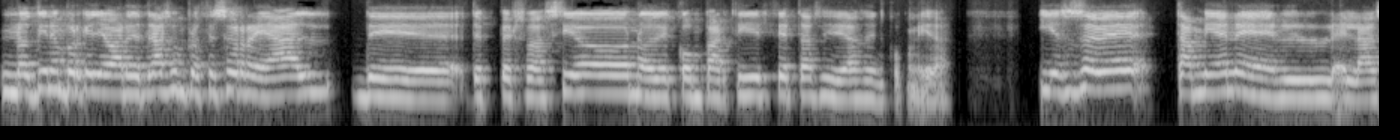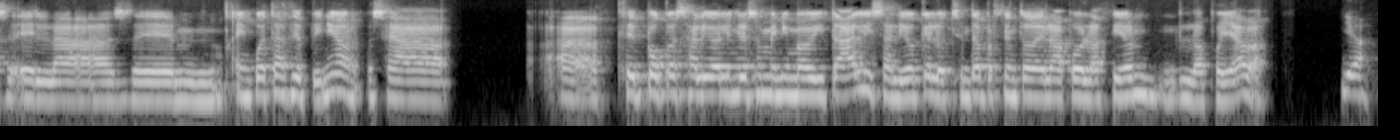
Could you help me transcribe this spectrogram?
no tienen por qué llevar detrás un proceso real de, de persuasión o de compartir ciertas ideas en comunidad. Y eso se ve también en, las em, encuestas de opinión. O sea, hace poco salió el ingreso mínimo vital y salió que el 80% de la población lo apoyaba. Ya.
